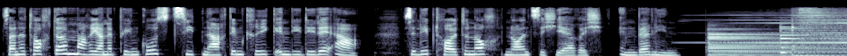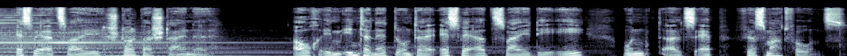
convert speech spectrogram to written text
Seine Tochter Marianne Pinkus zieht nach dem Krieg in die DDR. Sie lebt heute noch 90-jährig in Berlin. SWR 2 Stolpersteine. Auch im Internet unter swr2.de und als App für Smartphones.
